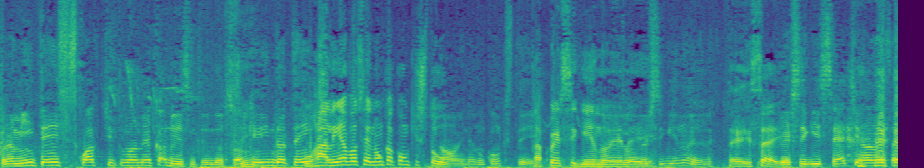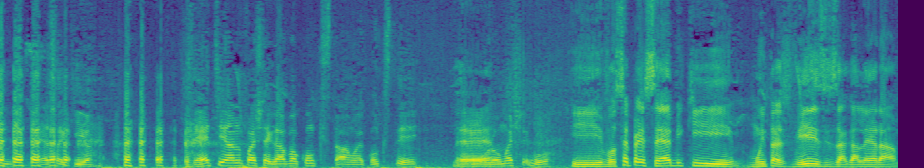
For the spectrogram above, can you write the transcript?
Pra mim tem esses quatro títulos na minha cabeça, entendeu? Só Sim. que ainda tem. O Ralinha você nunca conquistou. Não, ainda não conquistei. Tá perseguindo ele aí. perseguindo ele. É isso aí. Eu persegui sete anos essa, essa aqui, ó. sete anos pra chegar pra conquistar, mas conquistei. É. Demorou, mas chegou. E você percebe que muitas vezes a galera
